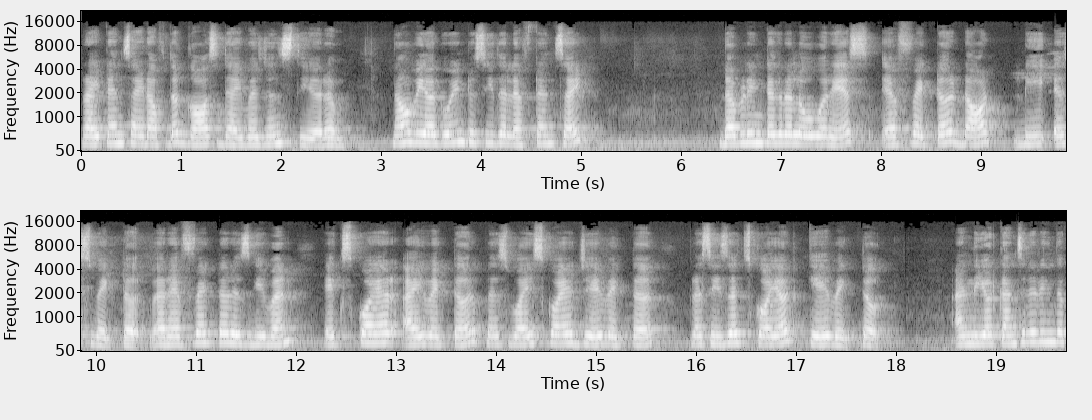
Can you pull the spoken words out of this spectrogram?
right hand side of the Gauss divergence theorem. Now we are going to see the left hand side double integral over s f vector dot ds vector where f vector is given x square i vector plus y square j vector plus z square k vector and you are considering the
